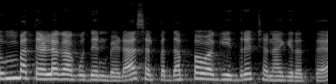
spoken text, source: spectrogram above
ತುಂಬ ತೆಳ್ಳಗಾಗೋದೇನು ಬೇಡ. ಸ್ವಲ್ಪ ದಪ್ಪವಾಗಿ ಇದ್ದರೆ ಚೆನ್ನಾಗಿರುತ್ತೆ.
